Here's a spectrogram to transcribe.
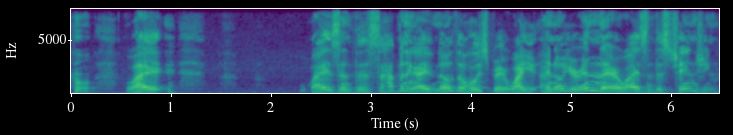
why, why isn't this happening? I know the Holy Spirit. Why you, I know you're in there. Why isn't this changing?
